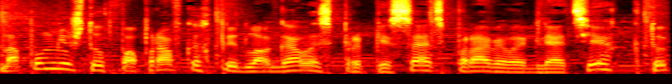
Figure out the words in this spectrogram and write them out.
Напомню, что в поправках предлагалось прописать правила для тех, кто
